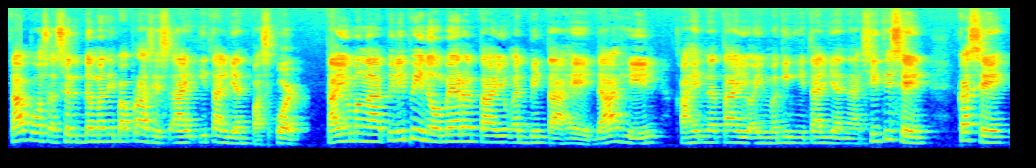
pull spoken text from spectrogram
Tapos, ang sunod naman ipaprocess ay Italian passport. Tayo mga Pilipino, meron tayong adbentahe dahil kahit na tayo ay maging Italian na citizen, kasi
